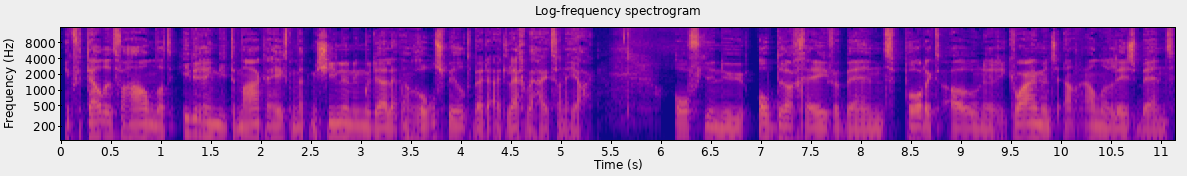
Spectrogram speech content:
Ik vertel dit verhaal omdat iedereen die te maken heeft met machine learning modellen een rol speelt bij de uitlegbaarheid van AI. Of je nu opdrachtgever bent, product owner, requirements analyst bent,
